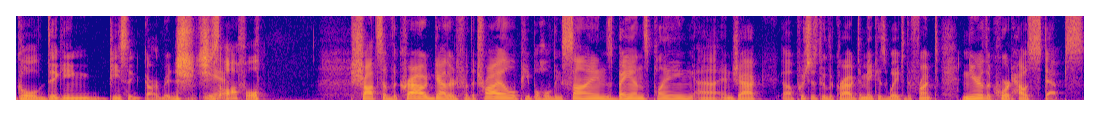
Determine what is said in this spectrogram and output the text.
gold digging piece of garbage. She's Yeah. awful. Shots of the crowd gathered for the trial, people holding signs, bands playing, uh, and Jack uh, pushes through the crowd to make his way to the front near the courthouse steps.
